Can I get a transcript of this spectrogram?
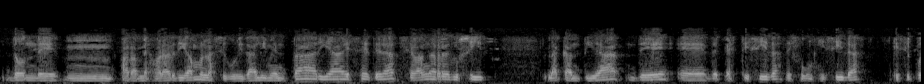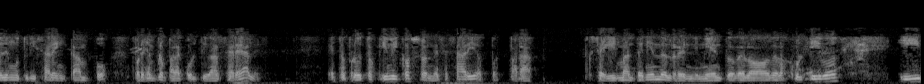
donde mm, para mejorar, digamos, la seguridad alimentaria, etcétera, se van a reducir la cantidad de, eh, de pesticidas, de fungicidas que se pueden utilizar en campo, por ejemplo, para cultivar cereales. Estos productos químicos son necesarios pues, para seguir manteniendo el rendimiento de, de los cultivos y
